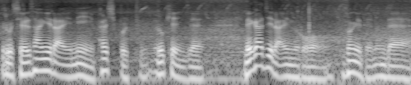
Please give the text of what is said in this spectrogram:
그리고 제일 상위 라인이 80V 이렇게 이제 네 가지 라인으로 구성이 되는데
